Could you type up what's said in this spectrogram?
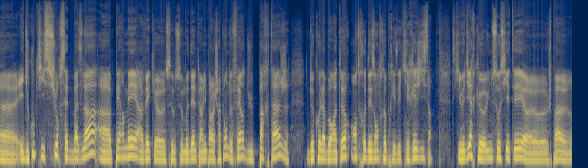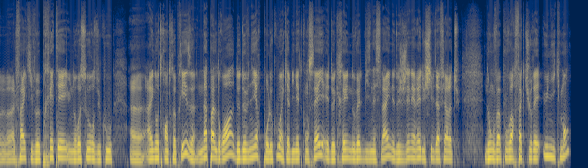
euh, et du coup, qui sur cette base-là permet, avec euh, ce, modèle permis par le Chapion, de faire du partage de collaborateurs entre des entreprises et qui régit ça. Ce qui veut dire qu'une société, euh, je sais pas, Alpha, qui veut prêter une ressource du coup à une autre entreprise, n'a pas le droit de devenir pour le coup un cabinet de conseil et de créer une nouvelle business line et de générer du chiffre d'affaires là-dessus. Donc, on va pouvoir facturer uniquement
